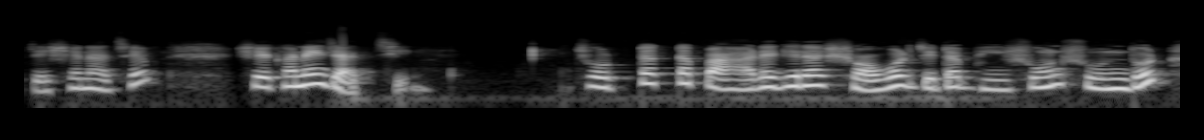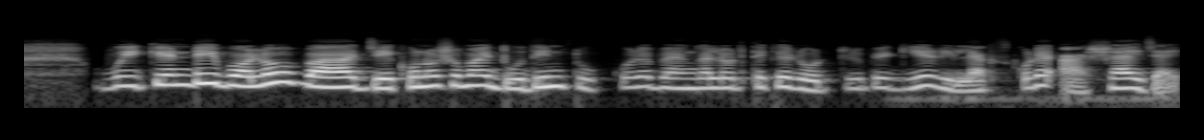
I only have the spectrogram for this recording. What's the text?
স্টেশন আছে। সেখানেই যাচ্ছি। ছোট্ট একটা পাহাড়ে ঘেরা শহর যেটা ভীষণ সুন্দর। উইকেন্ডেই বলো বা যে কোনো সময় দুদিন টুক করে ব্যাঙ্গালোর থেকে রোড ট্রিপে গিয়ে রিল্যাক্স করে আসাই যায়।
